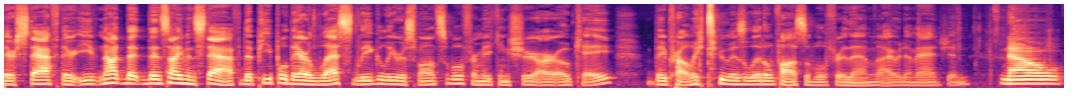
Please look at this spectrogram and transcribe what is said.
their staff, they're even not that that's not even staff. The people they are less legally responsible for making sure are okay. They probably do as little possible for them. I would imagine. Now,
